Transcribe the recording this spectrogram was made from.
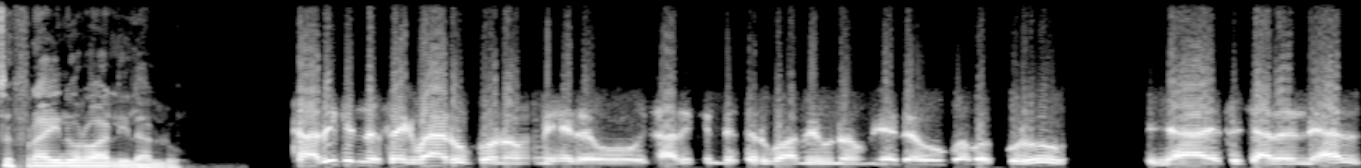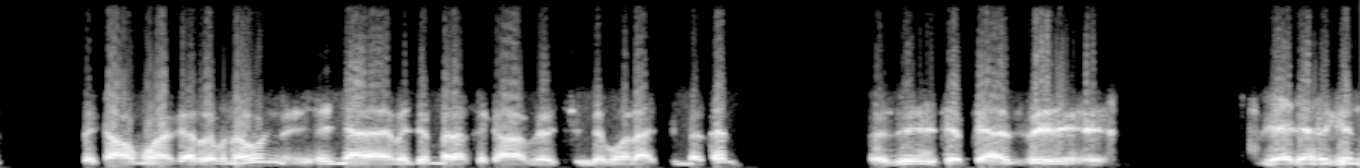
ስፍራ ይኖረዋል ይላሉ? ታሪክ እንደ ተግባሩ እኮ ነው የሚሄደው። ታሪክ እንደ ተርጓሚው ነው የሚሄደው። በበኩሉ እኛ የተቻለን ያህል ተቃውሞ ያቀረብነውን የእኛ የመጀመሪያ ተቃዋሚዎች እንደመሆናችን መጠን በዚህ የኢትዮጵያ ህዝብ የደርግን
